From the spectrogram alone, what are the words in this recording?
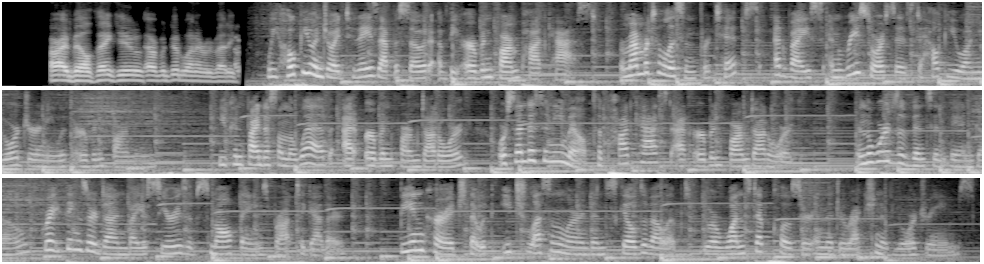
All right, Bill. Thank you. Have a good one, everybody. We hope you enjoyed today's episode of the Urban Farm Podcast. Remember to listen for tips, advice, and resources to help you on your journey with urban farming. You can find us on the web at urbanfarm.org or send us an email to podcast at urbanfarm.org. In the words of Vincent van Gogh, great things are done by a series of small things brought together. Be encouraged that with each lesson learned and skill developed, you are one step closer in the direction of your dreams.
